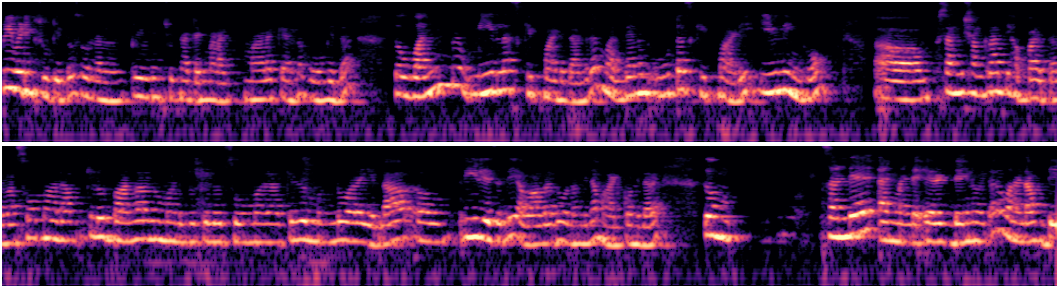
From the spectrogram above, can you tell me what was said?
ಪ್ರೀ ವೆಡ್ಡಿಂಗ್ ಶೂಟ್ ಇತ್ತು. ಸೊ ನಾನು ಪ್ರೀ ವೆಡ್ಡಿಂಗ್ ಶೂಟ್ನ ಅಟೆಂಡ್ ಮಾಡಕ್ಕೆ ಮಾಡೋಕ್ಕೆ ಅಂತ ಹೋಗಿದ್ದೆ. ಸೊ ಒಂದು ಮೀಲ್ನ ಸ್ಕಿಪ್ ಮಾಡಿದ್ದೆ. ಅಂದರೆ ಮಧ್ಯಾಹ್ನದ ಊಟ ಸ್ಕಿಪ್ ಮಾಡಿ ಈವ್ನಿಂಗು ಸಂ ಸಂಕ್ರಾಂತಿ ಹಬ್ಬ ಇತ್ತಲ್ವ? ಸೋಮವಾರ, ಕೆಲವ್ರು ಭಾನುವಾರನೂ ಮಾಡಿದ್ರು, ಕೆಲವ್ರು ಸೋಮವಾರ, ಕೆಲವ್ರು ಮಂಗಳವಾರ, ಎಲ್ಲ ತ್ರೀ ಡೇಸಲ್ಲಿ ಯಾವಾಗಾದರೂ ಒಂದೊಂದು ದಿನ ಮಾಡ್ಕೊಂಡಿದ್ದಾರೆ. ಸೊ ಸಂಡೇ ಆ್ಯಂಡ್ ಮಂಡೇ ಎರಡು ಡೇನೂ ಇದ್ದಾರೆ. ಒನ್ ಆ್ಯಂಡ್ ಹಾಫ್ ಡೇ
